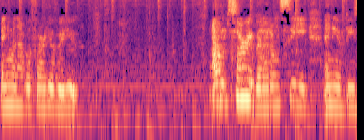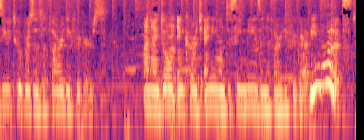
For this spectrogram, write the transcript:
anyone have authority over you? I'm sorry, but I don't see any of these YouTubers as authority figures. And I don't encourage anyone to see me as an authority figure. Have you noticed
